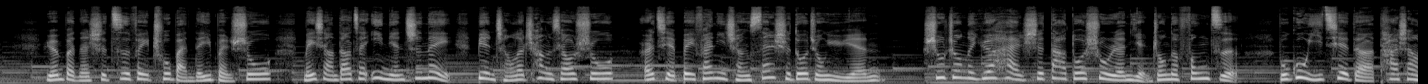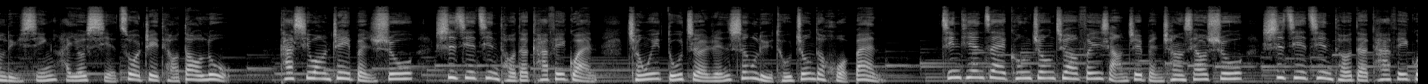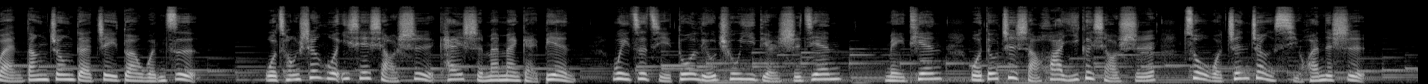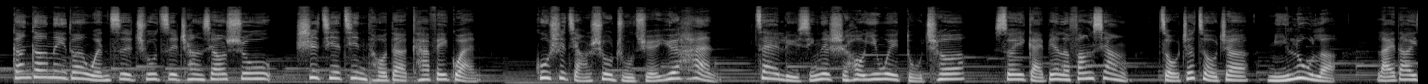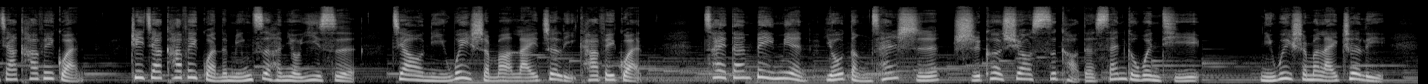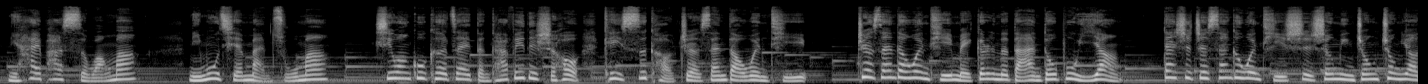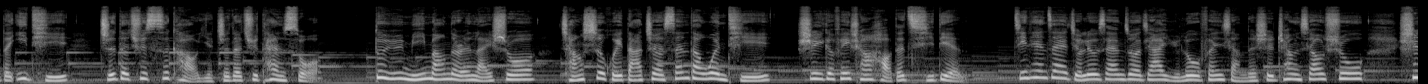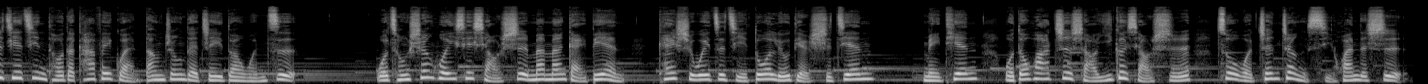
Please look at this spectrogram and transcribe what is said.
原本呢是自费出版的一本书，没想到在一年之内变成了畅销书，而且被翻译成三十多种语言。书中的约翰是大多数人眼中的疯子，不顾一切的踏上旅行还有写作这条道路。他希望这本书《世界尽头的咖啡馆》成为读者人生旅途中的伙伴。今天在空中就要分享这本畅销书《世界尽头的咖啡馆》当中的这一段文字。我从生活一些小事开始慢慢改变，为自己多留出一点时间。每天我都至少花一个小时做我真正喜欢的事。刚刚那段文字出自畅销书《世界尽头的咖啡馆》。故事讲述主角约翰在旅行的时候因为堵车。所以改变了方向，走着走着迷路了，来到一家咖啡馆。这家咖啡馆的名字很有意思，叫“你为什么来这里咖啡馆”。菜单背面有等餐时时刻需要思考的三个问题：你为什么来这里？你害怕死亡吗？你目前满足吗？希望顾客在等咖啡的时候可以思考这三道问题。这三道问题每个人的答案都不一样。但是这三个问题是生命中重要的议题，值得去思考，也值得去探索。对于迷茫的人来说，尝试回答这三道问题是一个非常好的起点。今天在九六三作家语录分享的是畅销书《世界尽头的咖啡馆》当中的这一段文字。我从生活一些小事慢慢改变，开始为自己多留点时间。每天我都花至少一个小时做我真正喜欢的事。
